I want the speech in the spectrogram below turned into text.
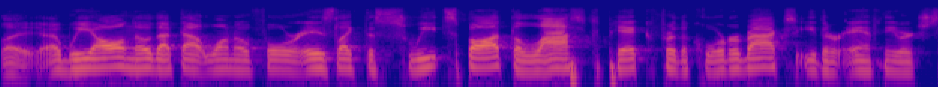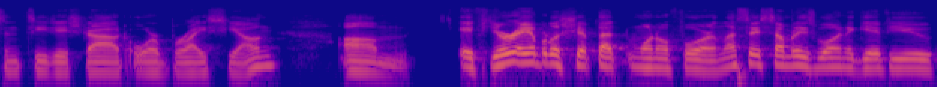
Like uh, we all know that that 104 is like the sweet spot, the last pick for the quarterbacks, either Anthony Richardson, CJ Stroud, or Bryce Young. Um, if you're able to ship that 104, and let's say somebody's willing to give you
